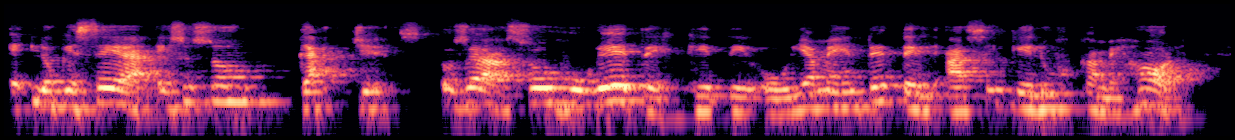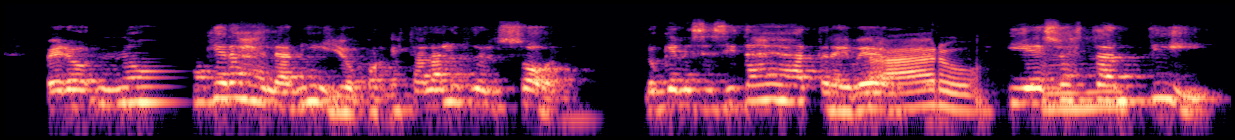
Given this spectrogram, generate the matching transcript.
eh, lo que sea, esos son gadgets, o sea, son juguetes que te, obviamente te hacen que luzca mejor pero no quieras el anillo porque está la luz del sol. Lo que necesitas es atrever. Claro. Y eso está en ti.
